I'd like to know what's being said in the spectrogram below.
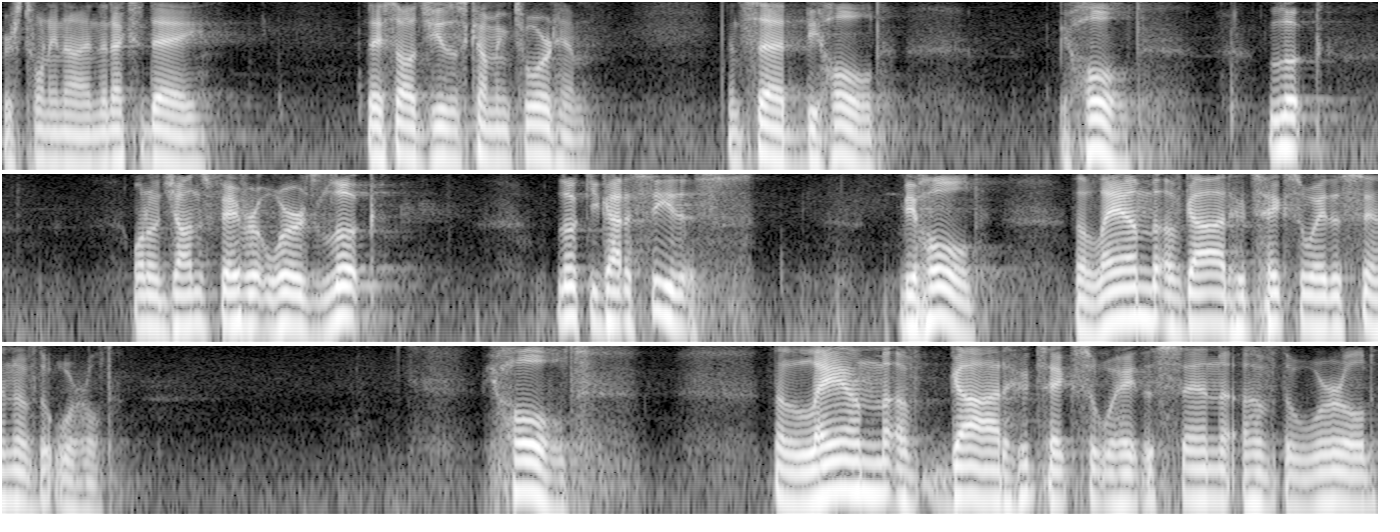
Verse 29 The next day, they saw Jesus coming toward him and said, Behold, behold, look. One of John's favorite words look, look, you got to see this. Behold, the Lamb of God who takes away the sin of the world. Behold, the Lamb of God who takes away the sin of the world.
